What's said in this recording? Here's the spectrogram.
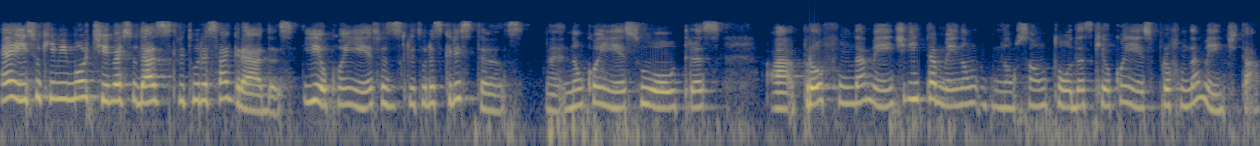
é isso que me motiva a estudar as escrituras sagradas. E eu conheço as escrituras cristãs, né? não conheço outras ah, profundamente e também não, não são todas que eu conheço profundamente, tá?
